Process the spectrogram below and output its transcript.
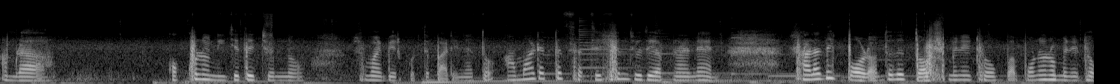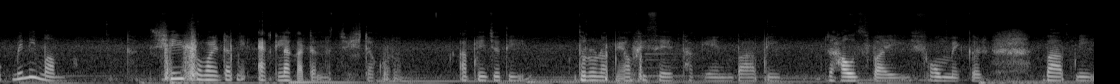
আমরা কখনো নিজেদের জন্য সময় বের করতে পারি না। তো আমার একটা সাজেশন যদি আপনারা নেন, সারাদিন পর, অন্তত দশ মিনিট হোক বা পনেরো মিনিট হোক মিনিমাম সেই সময়টা আপনি একলা কাটানোর চেষ্টা করুন। আপনি যদি, ধরুন আপনি অফিসে থাকেন বা আপনি হাউস ওয়াইফ হোম মেকার বা আপনি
